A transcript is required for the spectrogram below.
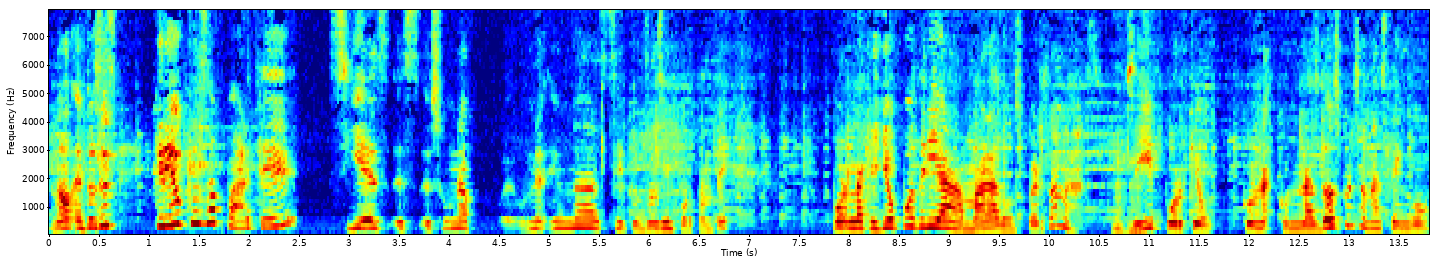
¿no? Entonces, creo que esa parte sí es, es, es una, una, una circunstancia importante por la que yo podría amar a dos personas. ¿sí? Porque con, con las dos personas tengo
